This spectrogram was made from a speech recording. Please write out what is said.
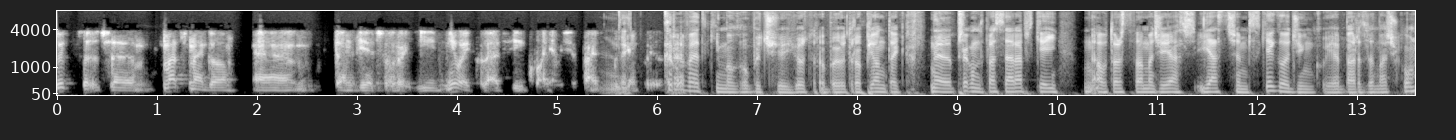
życzę smacznego e, ten wieczór i miłej kolacji. Kłaniam się Państwu. Dziękuję. Krewetki mogą być jutro, bo jutro piątek. E, przegląd prasy arabskiej autorstwa Macieja Jastrzębskiego. Dziękuję bardzo Maćku.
